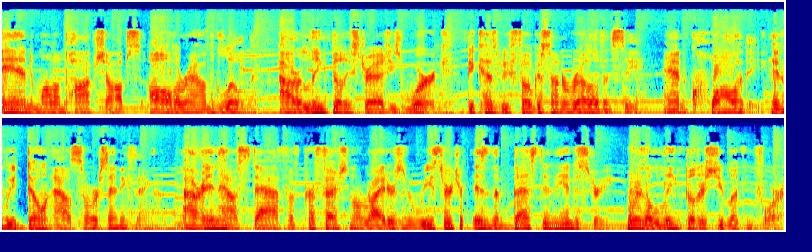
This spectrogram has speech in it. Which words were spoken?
and mom and pop shops all around the globe. Our link building strategies work because we focus on relevancy and quality, and we don't outsource anything. Our in house staff of professional writers and researchers is the best in the industry. We're the link builders you're looking for.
